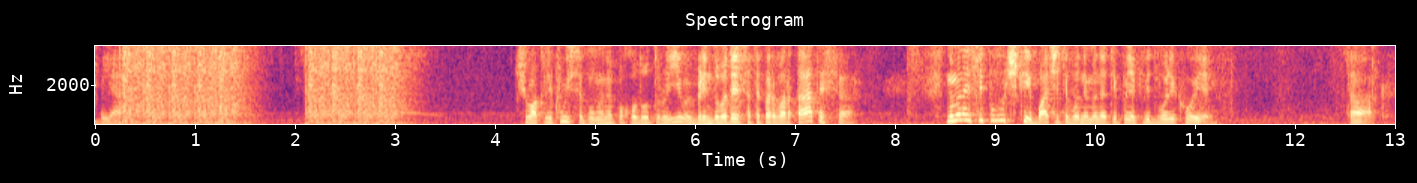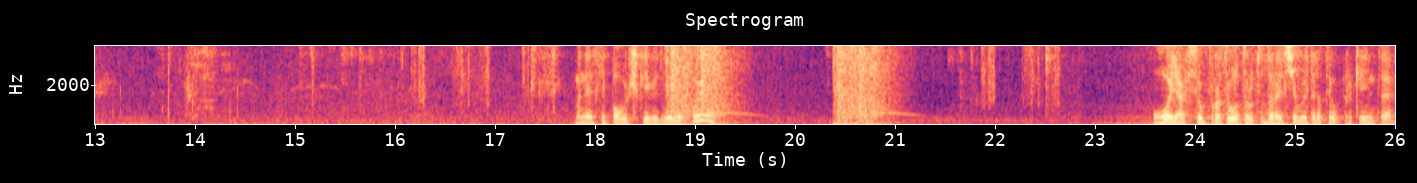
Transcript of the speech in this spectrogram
Бля. Чувак, лікуйся, бо мене походу отруїли. Блін, доведеться тепер вертатися. Ну, мене ці павучки, бачите, вони мене, типу, як відволікли. Так. Мене ці павучки відволікли. О, я всю протиотруту, до речі, витратив, прикиньте.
